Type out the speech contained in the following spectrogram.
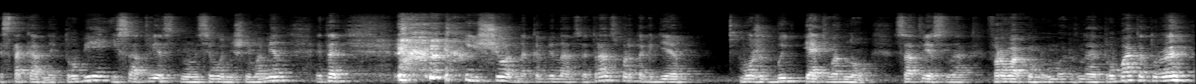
эстакадной трубе. И, соответственно, на сегодняшний момент это еще одна комбинация транспорта, где может быть 5 в одном. Соответственно, фарвакуумная труба, которая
